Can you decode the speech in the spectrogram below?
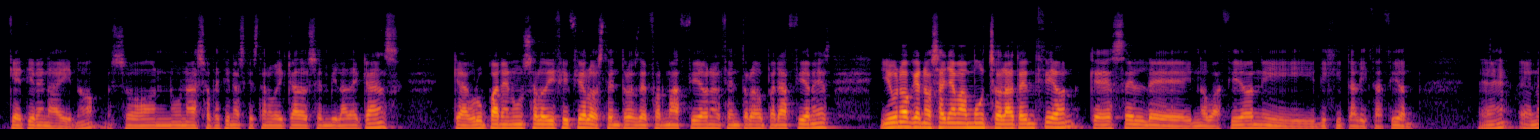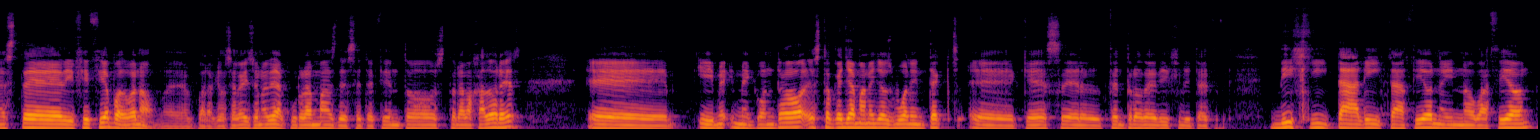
que tienen ahí, ¿no? Son unas oficinas que están ubicadas en Vila de Cans, que agrupan en un solo edificio los centros de formación, el centro de operaciones y uno que nos ha llamado mucho la atención, que es el de innovación y digitalización. ¿eh? En este edificio, pues bueno, eh, para que os hagáis una idea, curran más de 700 trabajadores. Eh, y me, contó esto que llaman ellos Welling Tech, que es el centro de digitalización e innovación.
